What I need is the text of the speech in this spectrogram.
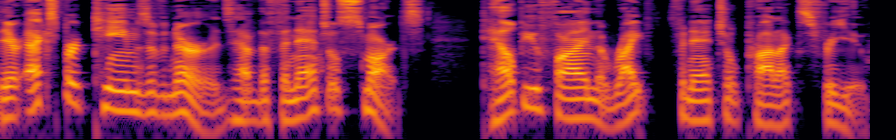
Their expert teams of nerds have the financial smarts to help you find the right financial products for you.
